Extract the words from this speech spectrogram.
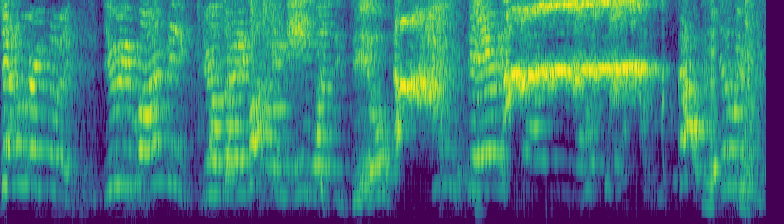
Get away from me! You remind me! You're trying to tell me what to do? you dare to Stop! Get away from me!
